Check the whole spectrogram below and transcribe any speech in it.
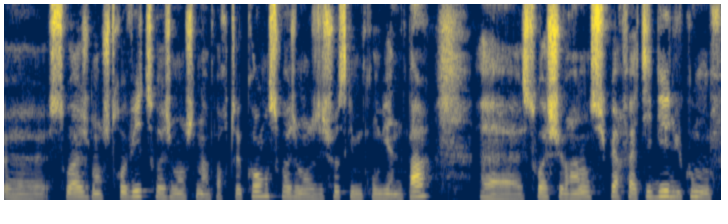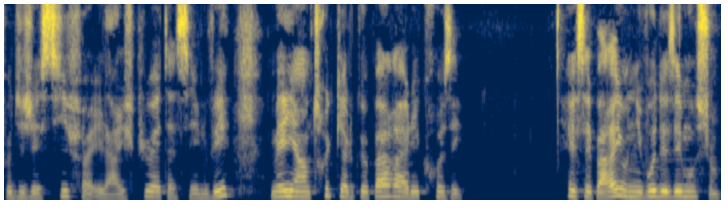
euh, soit je mange trop vite, soit je mange n'importe quand, soit je mange des choses qui me conviennent pas, euh, soit je suis vraiment super fatiguée, du coup mon feu digestif il n'arrive plus à être assez élevé, mais il y a un truc quelque part à aller creuser. Et c'est pareil au niveau des émotions.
